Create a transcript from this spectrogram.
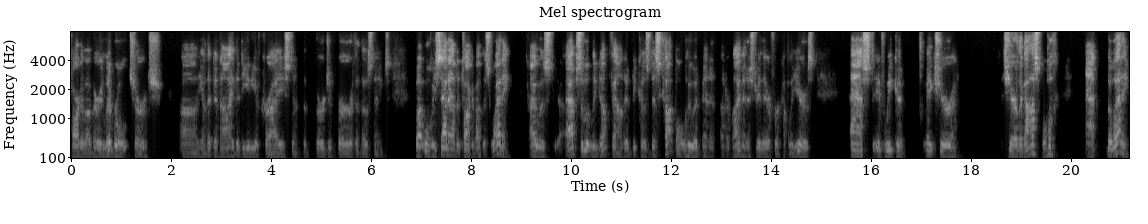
part of a very liberal church, uh, you know, that deny the deity of Christ and the virgin birth and those things. But when we sat down to talk about this wedding, I was absolutely dumbfounded because this couple, who had been under my ministry there for a couple of years, asked if we could make sure and share the gospel at the wedding.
